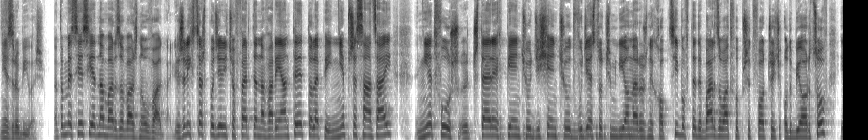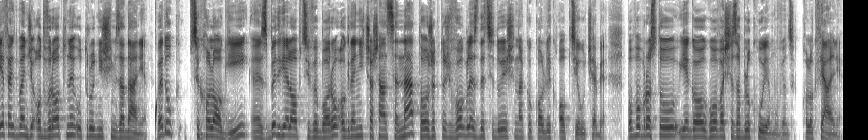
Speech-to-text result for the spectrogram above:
nie zrobiłeś. Natomiast jest jedna bardzo ważna uwaga. Jeżeli chcesz podzielić ofertę na warianty, to lepiej nie przesadzaj, nie twórz 4, 5, 10, 20 czy miliona różnych opcji, bo wtedy bardzo łatwo przytłoczyć odbiorców i efekt będzie odwrotny, utrudnisz im zadanie. Według psychologii e, zbyt wiele opcji wyboru ogranicza szansę na to, że ktoś w ogóle zdecyduje się na jakąkolwiek opcję u ciebie, bo po prostu jego głowa się zablokuje, mówiąc kolokwialnie.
